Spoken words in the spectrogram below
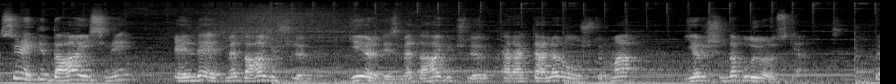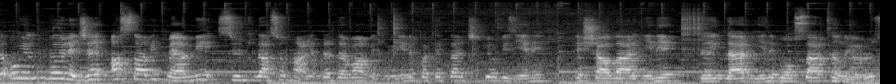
sürekli daha iyisini elde etme, daha güçlü gear dizme, daha güçlü karakterler oluşturma yarışında buluyoruz kendimizi. Ve oyun böylece asla bitmeyen bir sirkülasyon halinde devam ediyor. Yeni paketler çıkıyor, biz yeni eşyalar, yeni raidler, yeni bosslar tanıyoruz.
